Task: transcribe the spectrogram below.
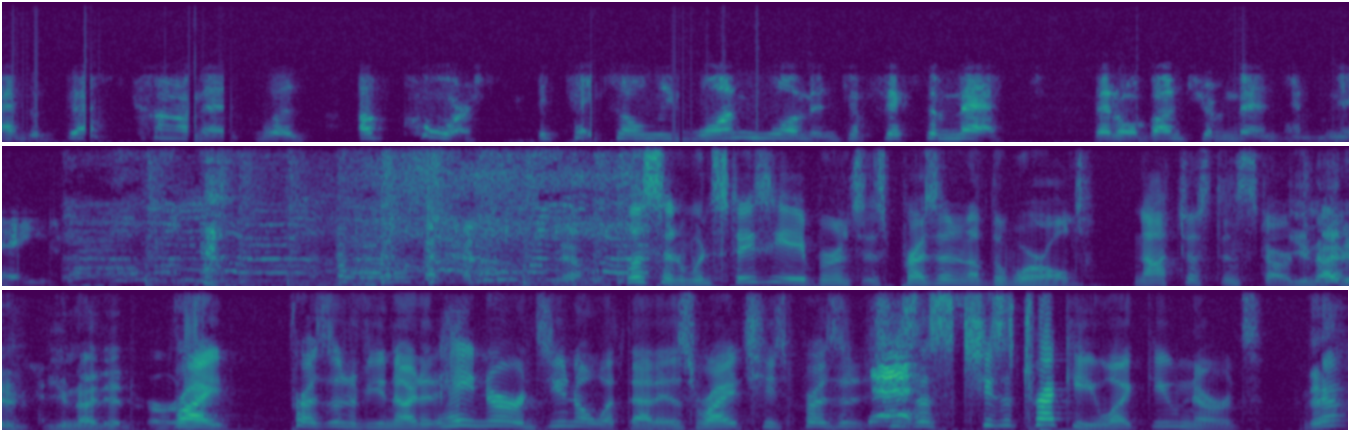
And the best comment was, of course, it takes only one woman to fix a mess that a bunch of men have made. Listen, when Stacey Abrams is president of the world, not just in Star Trek. United United Earth. Right. President of United. Hey, nerds, you know what that is, right? She's president. She's a she's a Trekkie like you nerds. Yeah.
